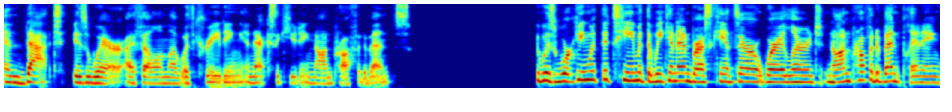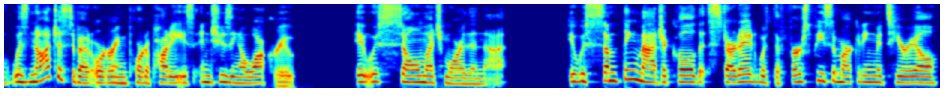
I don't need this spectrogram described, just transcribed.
And that is where I fell in love with creating and executing nonprofit events. It was working with the team at the Weekend End Breast Cancer where I learned nonprofit event planning was not just about ordering porta potties and choosing a walk route. It was so much more than that. It was something magical that started with the first piece of marketing material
